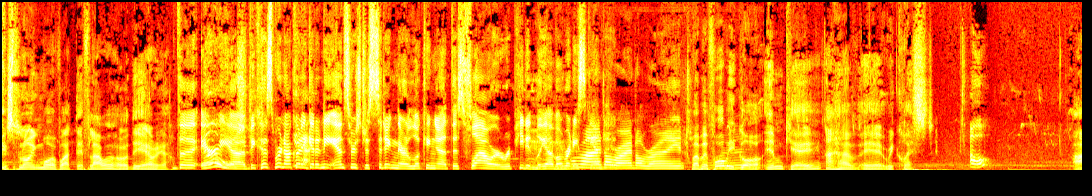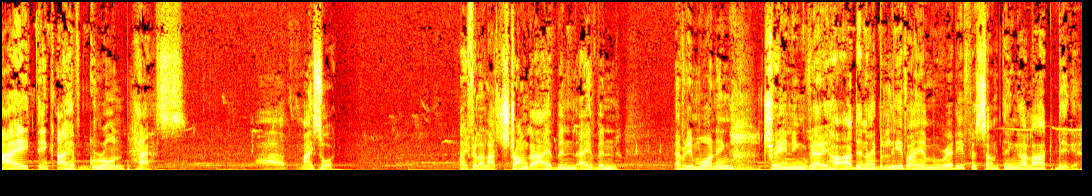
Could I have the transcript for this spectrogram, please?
Exploring more of what the flower or the area. the area, because we're not going to Yeah. get any answers just sitting there looking at this flower repeatedly. I've already all right, scanned all it. right, all right. Well, before we go, MK, I have a request. Oh, I think I have grown past uh, my sword. I feel a lot stronger. I have been I have been every morning, training very hard, and I believe I am ready for something a lot bigger.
